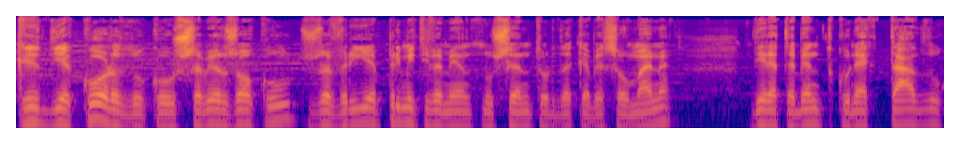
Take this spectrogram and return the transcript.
que, de acordo com os saberes ocultos, haveria primitivamente no centro da cabeça humana, diretamente conectado,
